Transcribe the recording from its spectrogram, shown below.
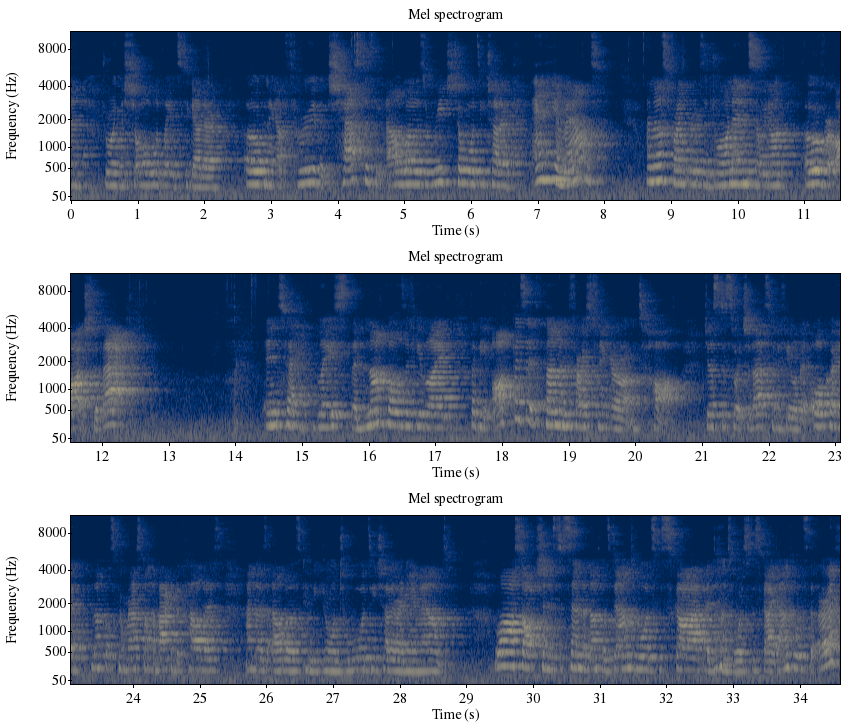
drawing the shoulder blades together, opening up through the chest as the elbows reach towards each other any amount. And those front ribs are drawn in so we don't overarch the back interlace the knuckles if you like, but the opposite thumb and first finger on top. Just to switch it up, it's going to feel a bit awkward. Knuckles can rest on the back of the pelvis, and those elbows can be drawn towards each other any amount. Last option is to send the knuckles down towards the sky, uh, down towards the sky, down towards the earth.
